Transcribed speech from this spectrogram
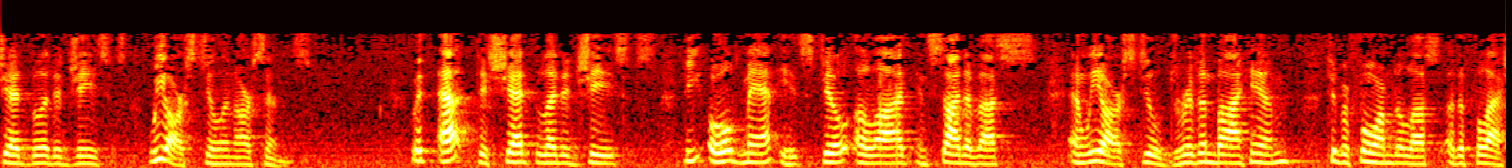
shed blood of Jesus, we are still in our sins. Without the shed blood of Jesus, the old man is still alive inside of us, and we are still driven by him to perform the lusts of the flesh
